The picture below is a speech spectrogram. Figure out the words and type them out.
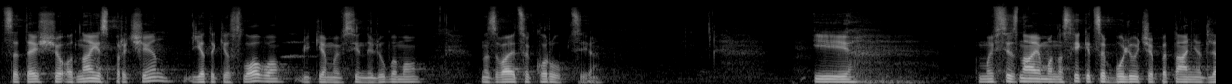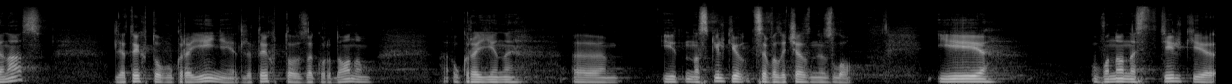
це те, що одна із причин є таке слово, яке ми всі не любимо, називається корупція. І ми всі знаємо, наскільки це болюче питання для нас, для тих, хто в Україні, для тих, хто за кордоном України, е, і наскільки це величезне зло. І воно настільки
